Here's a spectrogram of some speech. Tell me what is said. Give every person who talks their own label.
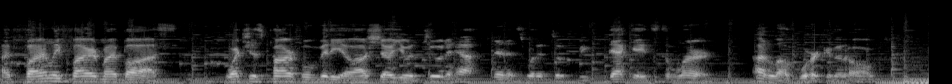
Speaker 1: I finally fired my boss. Watch this powerful video. I'll show you in two and a half minutes what it took me decades to learn. I love working at home.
